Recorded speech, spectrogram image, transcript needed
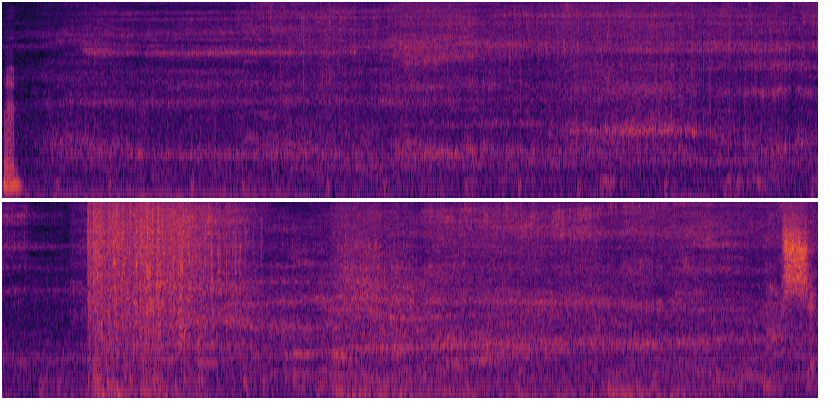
Oh shit.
